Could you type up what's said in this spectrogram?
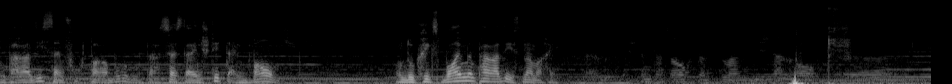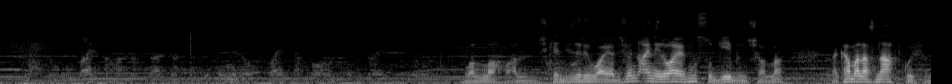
Im Paradies ist ein fruchtbarer Boden. Das heißt, da entsteht ein Baum. Und du kriegst Bäume im Paradies. Na, mach ich. Wallahu alam. Ich kenne diese Riwayat. Ich finde, eine Riwayat musst du geben, inshallah. Dann kann man das nachprüfen.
